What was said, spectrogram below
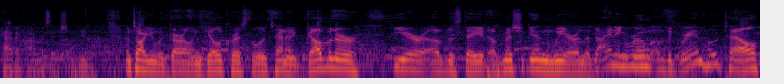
having conversation. Yeah. I'm talking with Garland Gilchrist, the Lieutenant Governor here of the state of Michigan. We are in the dining room of the Grand Hotel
